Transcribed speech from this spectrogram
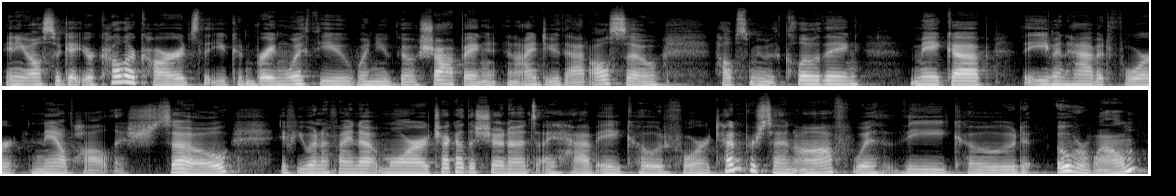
And you also get your color cards that you can bring with you when you go shopping. And I do that also, helps me with clothing, makeup. They even have it for nail polish. So, if you want to find out more, check out the show notes. I have a code for 10% off with the code OVERWHELM.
